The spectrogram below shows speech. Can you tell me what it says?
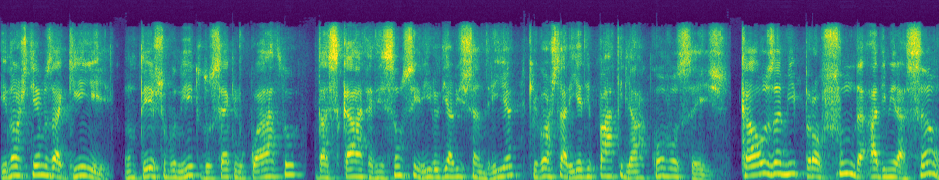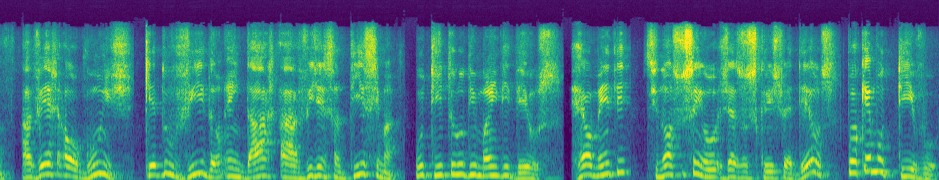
E nós temos aqui um texto bonito do século IV das cartas de São Cirilo de Alexandria que gostaria de partilhar com vocês. Causa-me profunda admiração haver alguns que duvidam em dar à Virgem Santíssima o título de Mãe de Deus. Realmente, se nosso Senhor Jesus Cristo é Deus, por que motivo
